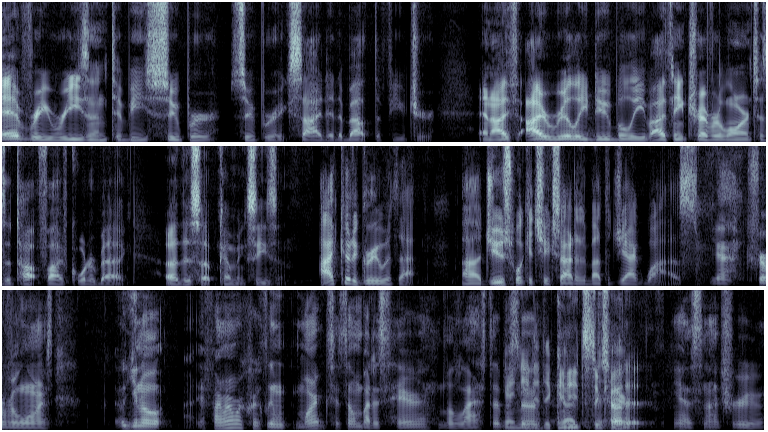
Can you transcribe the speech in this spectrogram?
every reason to be super super excited about the future. And I I really do believe I think Trevor Lawrence is a top 5 quarterback uh, this upcoming season. I could agree with that. Uh, Juice, what gets you excited about the Jaguars? Yeah, Trevor Lawrence. You know, if I remember correctly, Mark said something about his hair the last Yeah, he episode. needed to He cut needs to cut hair. it. Yeah, it's not true.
